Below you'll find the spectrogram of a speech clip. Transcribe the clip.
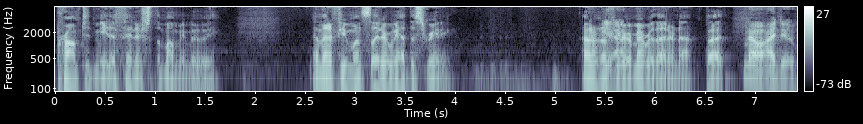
prompted me to finish the Mummy movie. And then a few months later, we had the screening. I don't know if you remember that or not, but No, I do.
